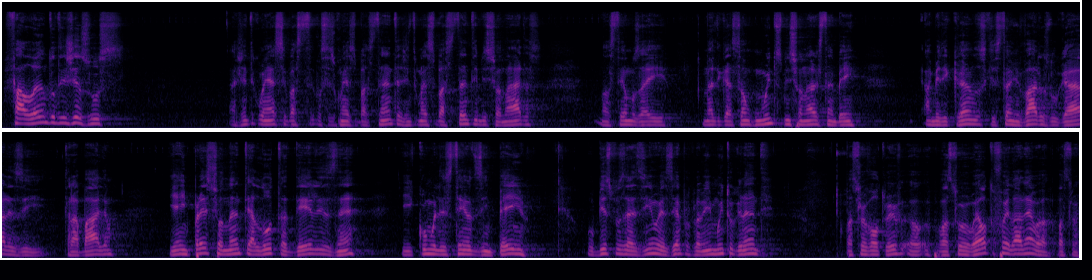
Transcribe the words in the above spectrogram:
falando de Jesus. A gente conhece, vocês conhecem bastante, a gente conhece bastante missionários. Nós temos aí uma ligação com muitos missionários também americanos que estão em vários lugares e trabalham E é impressionante a luta deles, né? E como eles têm o desempenho. O bispo Zezinho é um exemplo para mim muito grande. O pastor Walter, o pastor Welto foi lá, né, pastor?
